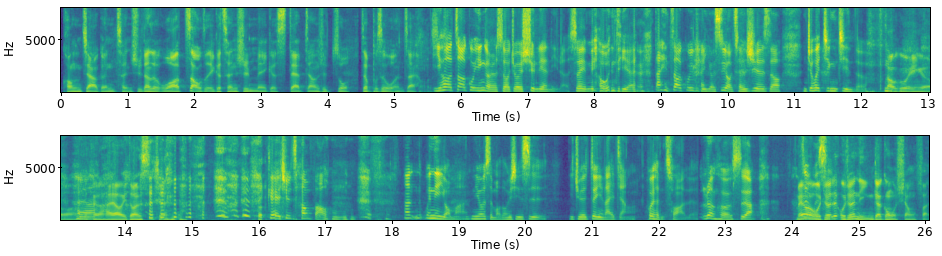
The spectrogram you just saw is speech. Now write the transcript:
框架跟程序，但是我要照着一个程序每个 step 这样去做，这不是我很在行的事以。后照顾婴儿的时候就会训练你了，所以没有问题。当你照顾一个人有是有程序的时候，你就会精进的，照顾婴儿哦，可能还要一段时间。可以去当保姆。那温妮有吗？你有什么东西是你觉得对你来讲会很差的？任何事啊，没有，我觉得我觉得你应该跟我相反，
